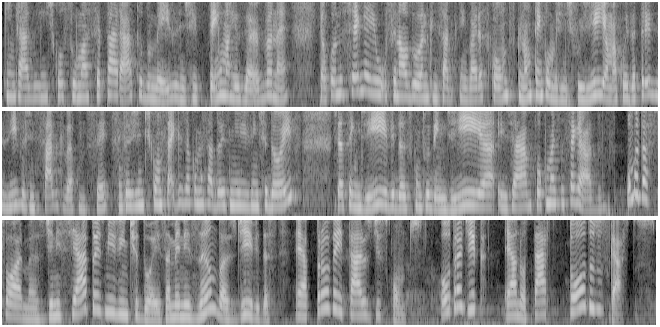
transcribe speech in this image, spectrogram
Aqui em casa a gente costuma separar todo mês, a gente tem uma reserva, né? Então quando chega aí o final do ano, que a gente sabe que tem várias contas, que não tem como a gente fugir, é uma coisa previsível, a gente sabe o que vai acontecer. Então a gente consegue já começar 2022 já sem dívidas, com tudo em dia e já um pouco mais sossegado. Uma das formas de iniciar 2022 amenizando as dívidas é aproveitar os descontos. Outra dica é anotar todos os gastos.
